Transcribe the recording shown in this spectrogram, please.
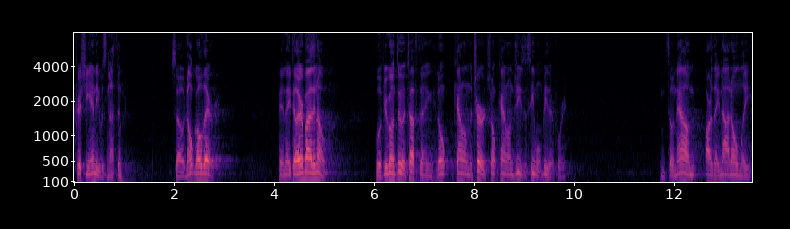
Christianity was nothing. So don't go there. And they tell everybody they know, well, if you're going through a tough thing, don't count on the church, don't count on Jesus. He won't be there for you. And so now, are they not only,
